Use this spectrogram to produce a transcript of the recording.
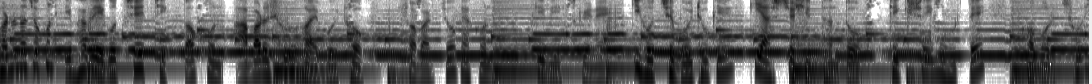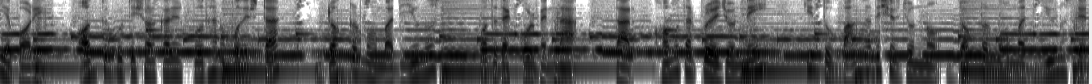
ঘটনা যখন এভাবে এগোচ্ছে, ঠিক তখন আবারও শুরু হয় বৈঠক। সবার চোখ এখন টিভি স্ক্রিনে। কি হচ্ছে বৈঠকে? কি আসছে সিদ্ধান্ত? ঠিক সেই মুহূর্তে খবর ছড়িয়ে পড়ে। অন্তর্বর্তী সরকারের প্রধান উপদেষ্টা ডক্টর মোহাম্মদ ইউনুস পদত্যাগ করবেন না। তার ক্ষমতার প্রয়োজন নেই, কিন্তু বাংলাদেশের জন্য ডক্টর মোহাম্মদ ইউনুসের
